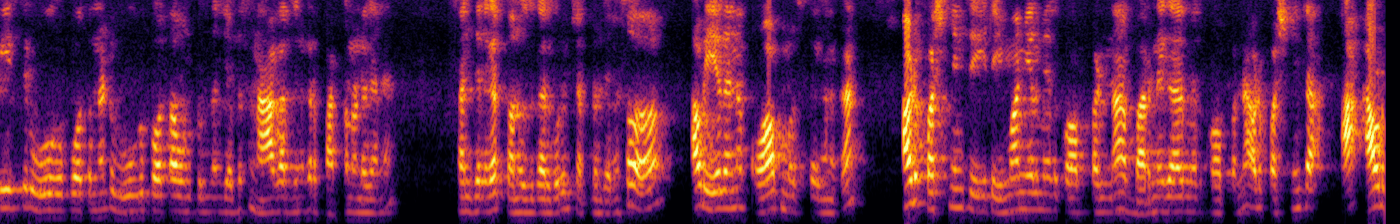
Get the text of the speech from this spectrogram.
టీచర్ ఊగిపోతున్నట్టు ఊగిపోతా ఉంటుందని చెప్పేసి నాగార్జున గారు పక్కన ఉండగానే సంజయ్ గారు తనూజ్ గారి గురించి చెప్పడం జరిగింది. సో ఆవిడ ఏదైనా కోపం వస్తే గనక ఆవిడ ఫస్ట్ నుంచి ఇటు ఇమాన్యుల్ మీద కోపడినా బర్ని గారి మీద కోపడినా ఆవిడ ఫస్ట్ నుంచి ఆవిడ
